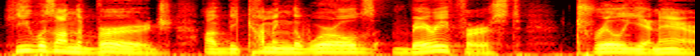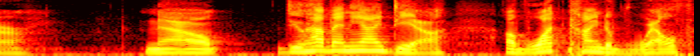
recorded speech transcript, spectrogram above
he was on the verge of becoming the world's very first trillionaire. Now, do you have any idea of what kind of wealth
